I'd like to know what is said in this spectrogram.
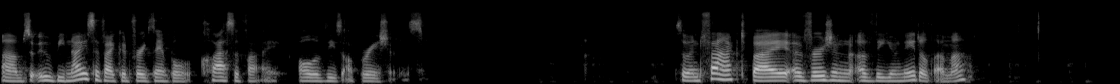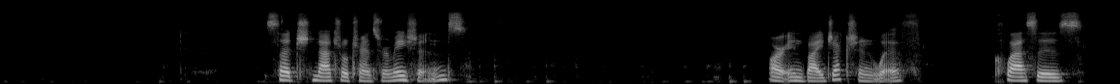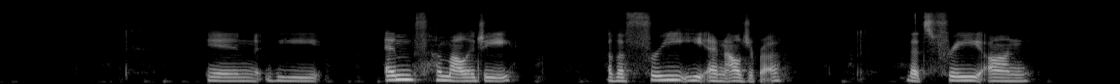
Um, so it would be nice if I could, for example, classify all of these operations. So in fact, by a version of the Yoneda lemma, such natural transformations are in bijection with classes in the mth homology of a free EN algebra that's free on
